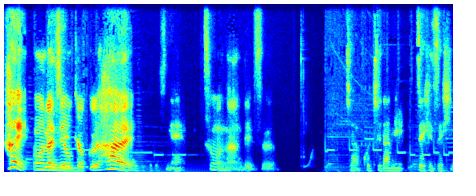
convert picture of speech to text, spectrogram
はい、もうラジオ局。はい。ですね。そうなんです。じゃあ、こちらにぜひぜひ。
